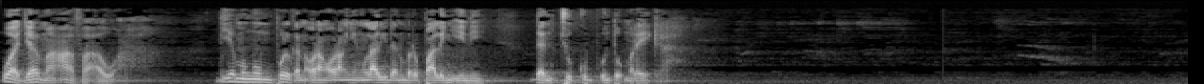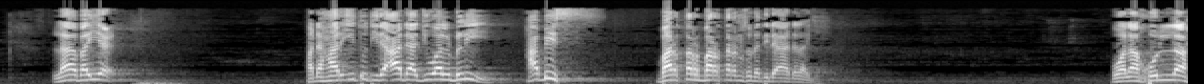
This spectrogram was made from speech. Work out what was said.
Wajah ma'afa Dia mengumpulkan orang-orang yang lari dan berpaling ini dan cukup untuk mereka. La bay' Pada hari itu tidak ada jual beli, habis. Barter-barteran sudah tidak ada lagi. Wala khullah.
